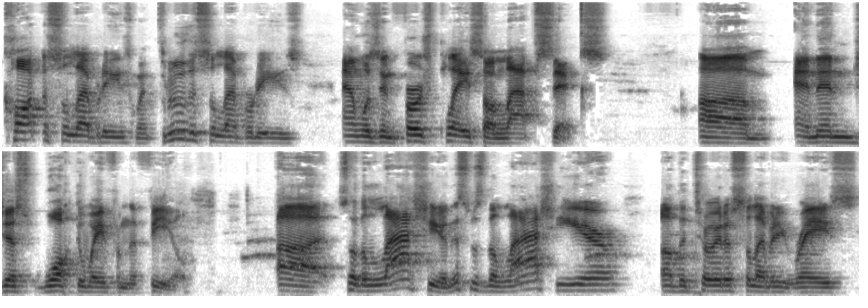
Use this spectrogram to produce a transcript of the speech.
caught the celebrities, went through the celebrities, and was in first place on lap six. Um, and then just walked away from the field. Uh, so the last year, this was the last year of the Toyota Celebrity Race.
